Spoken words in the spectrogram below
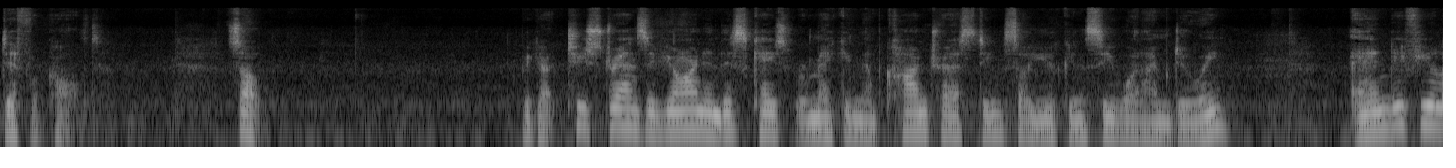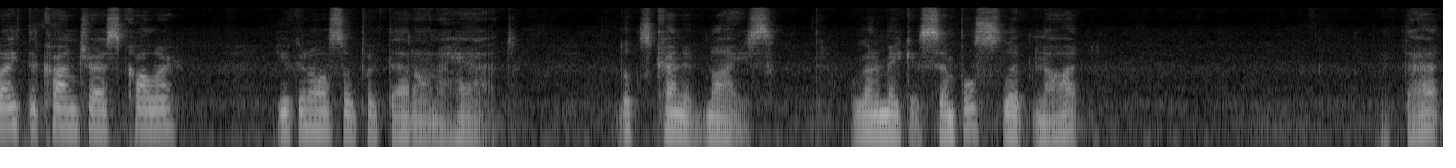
difficult. So, we got two strands of yarn. In this case, we're making them contrasting so you can see what I'm doing. And if you like the contrast color, you can also put that on a hat. Looks kind of nice. We're going to make a simple slip knot like that.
